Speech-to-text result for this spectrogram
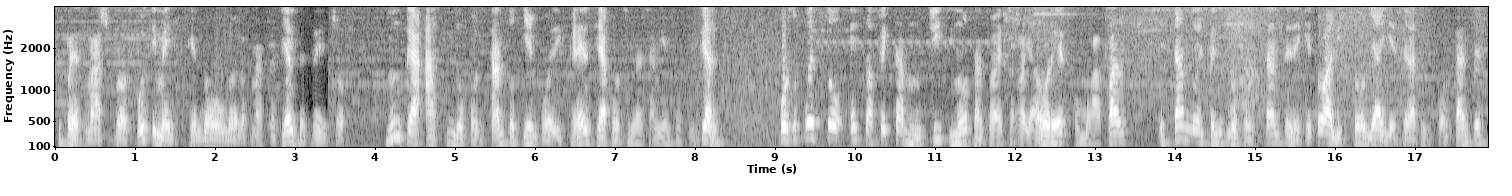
Super Smash Bros. Ultimate siendo uno de los más recientes de hecho, nunca ha sido con tanto tiempo de diferencia con su lanzamiento oficial. Por supuesto, esto afecta muchísimo tanto a desarrolladores como a fans, estando el peligro constante de que toda la historia y escenas importantes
